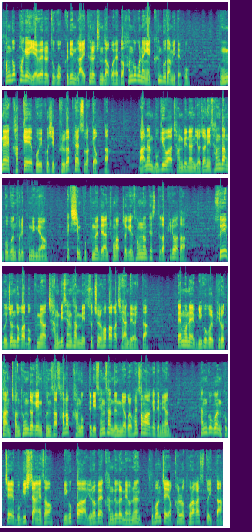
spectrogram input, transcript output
성급하게 예외를 두고 그린 라이트를 준다고 해도 한국은행에 큰 부담이 되고 국내 각계의 보이콧이 불가피할 수밖에 없다. 많은 무기와 장비는 여전히 상당 부분 조립품이며 핵심 부품에 대한 종합적인 성능 테스트가 필요하다. 수입 의존도가 높으며 장비 생산 및 수출 허가가 제한되어 있다. 때문에 미국을 비롯한 전통적인 군사 산업 강국들이 생산 능력을 활성화하게 되면 한국은 국제 무기 시장에서 미국과 유럽의 간극을 메우는 두 번째 역할로 돌아갈 수도 있다.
